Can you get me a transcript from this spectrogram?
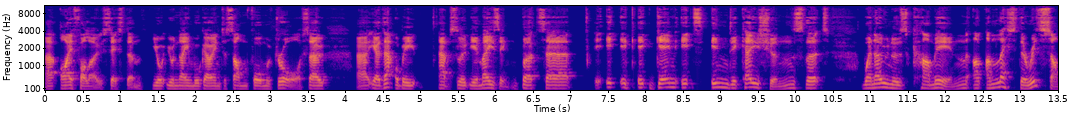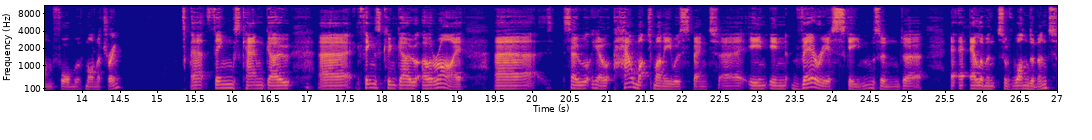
uh, iFollow system, your, your name will go into some form of draw. So, uh, yeah, that will be absolutely amazing. But it, it, it, again, it's indications that when owners come in, uh, unless there is some form of monitoring, uh, things can go uh, things can go awry. Uh, so you know how much money was spent uh, in in various schemes and uh, elements of wonderment.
